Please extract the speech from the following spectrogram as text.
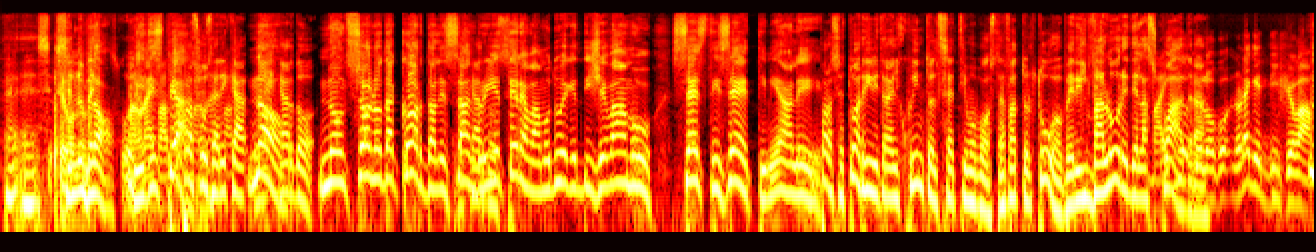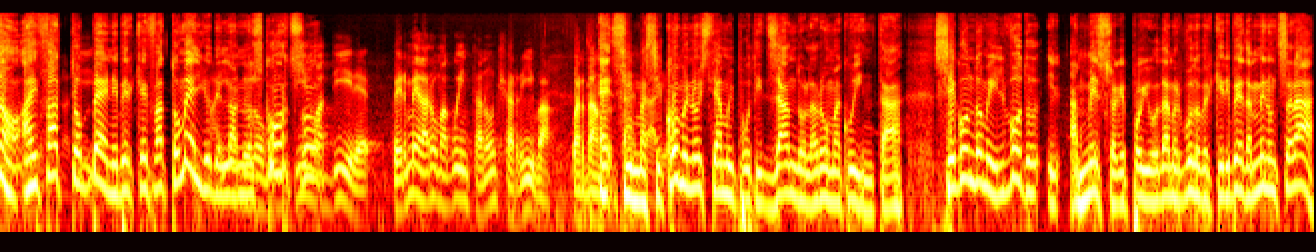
Eh, eh, se, se Secondo non me- no, scusa, mi dispiace. fatto- Però scusa Riccardo, No, Riccardo non sono d'accordo Alessandro, Riccardo, io e te eravamo due che dicevamo sesti settimi, Ale. però se tu arrivi tra il quinto e il settimo posto, hai fatto il tuo per il valore della Ma io squadra. te lo non è che dicevamo. No, hai fatto bene perché hai fatto meglio Ma io te dell'anno lo continuo a scorso. dire, per me la Roma quinta non ci arriva. Guardando Eh sì, ma siccome noi stiamo ipotizzando la Roma quinta, secondo me il voto, il- ammesso che poi votiamo il voto perché ripeto, a me non sarà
